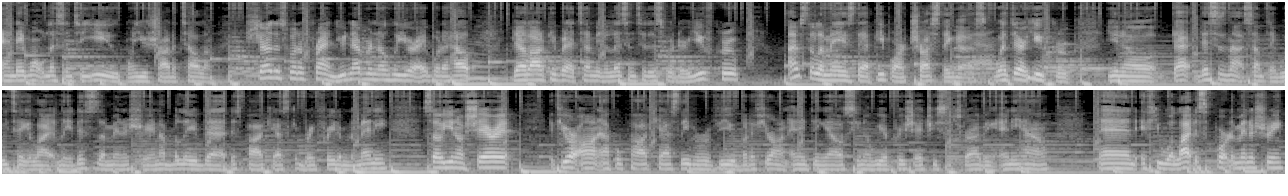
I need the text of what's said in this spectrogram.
and they won't listen to you when you try to tell them. Share this with a friend. You never know who you're able to help. There are a lot of people that tell me to listen to this with their youth group. I'm still amazed that people are trusting us yeah. with their youth group. You know, that this is not something we take lightly. This is a ministry, and I believe that this podcast can bring freedom to many. So, you know, share it. If you're on Apple Podcasts, leave a review. But if you're on anything else, you know, we appreciate you subscribing anyhow. And if you would like to support the ministry,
